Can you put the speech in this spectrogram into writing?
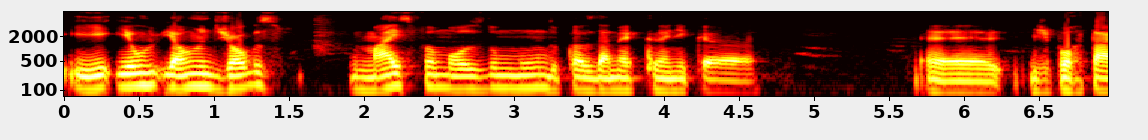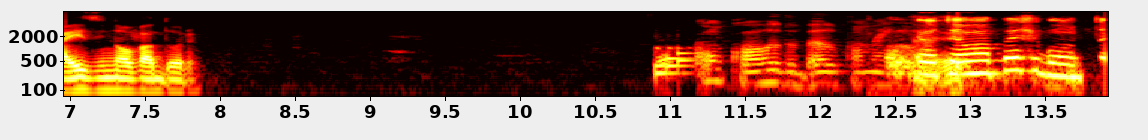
E, e, e, é um dos jogos mais famosos do mundo por causa da mecânica é, de portais inovadora. Concordo, belo comentário. Eu tenho uma pergunta.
